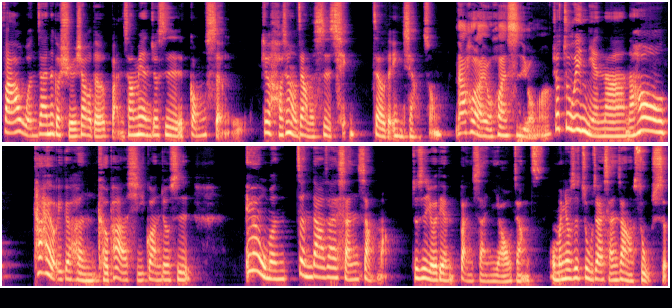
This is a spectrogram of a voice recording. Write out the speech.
发文在那个学校的板上面，就是公审我，就好像有这样的事情。在我的印象中，那后来有换室友吗？就住一年呐。然后他还有一个很可怕的习惯，就是因为我们正大在山上嘛，就是有点半山腰这样子。我们又是住在山上的宿舍，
